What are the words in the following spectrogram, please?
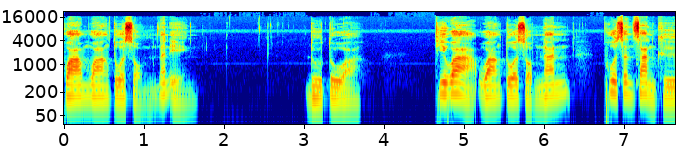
ความวางตัวสมนั่นเอง ดูตัว ที่ว่าวางตัวสมนั้น พูดสั้นๆ คือ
